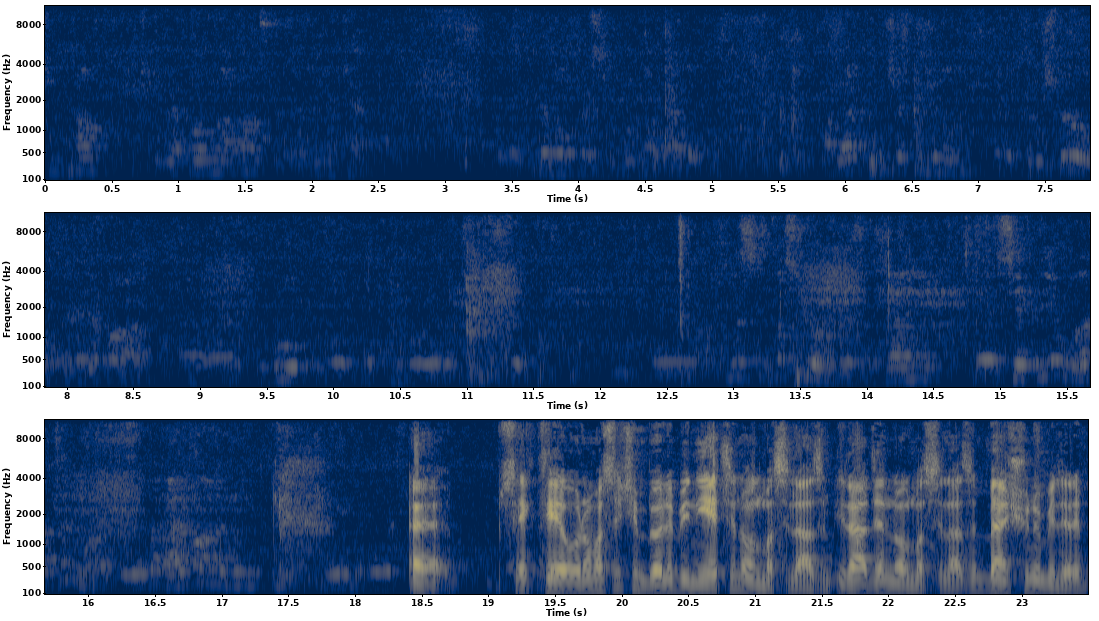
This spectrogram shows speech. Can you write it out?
Şimdi tam işte reformlardan söz edilirken e, demokrasi, hukuk, adalet. Alaaddin Çakıcı'nın e, Kılıçdaroğlu'na hedef alan e, bu e, mektubu ya da çıkışı e, bunu siz nasıl yorumluyorsunuz? Yani e, sekteye uğratır mı? Ya da Erdoğan'a bir bir Ee, sekteye uğraması için böyle bir niyetin olması lazım, iradenin olması lazım. Ben şunu bilirim.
